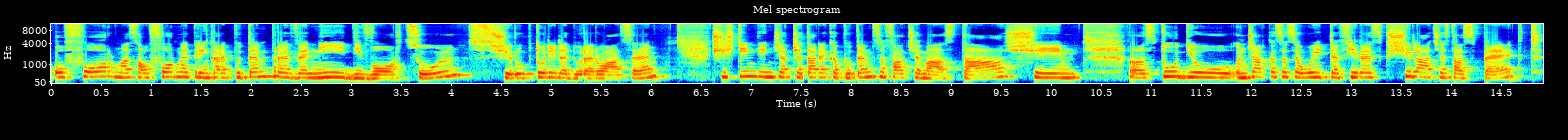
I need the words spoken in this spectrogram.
o formă sau forme prin care putem preveni divorțul și rupturile dureroase și știm din cercetare că putem să facem asta și studiu încearcă să se uite firesc și la acest aspect,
